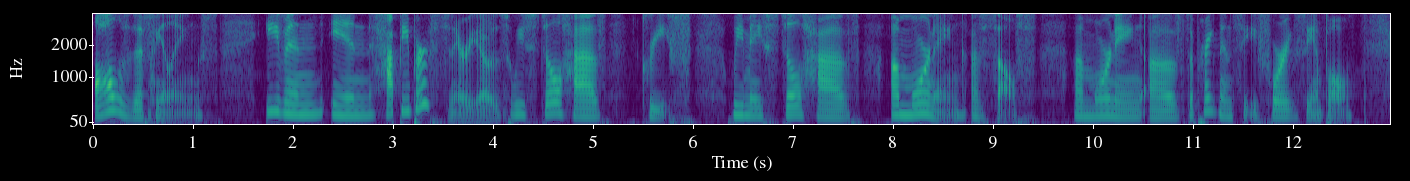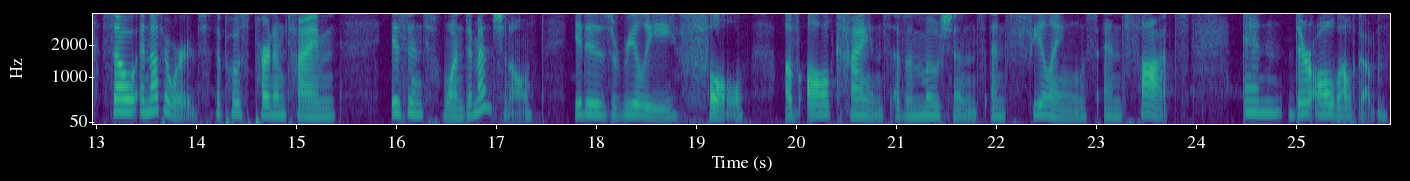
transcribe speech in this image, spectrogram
all of the feelings even in happy birth scenarios, we still have grief. We may still have a mourning of self, a mourning of the pregnancy, for example. So, in other words, the postpartum time isn't one dimensional, it is really full of all kinds of emotions and feelings and thoughts, and they're all welcome.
